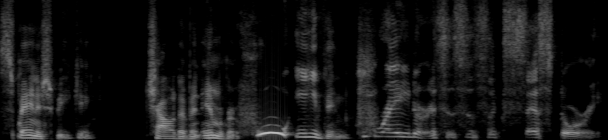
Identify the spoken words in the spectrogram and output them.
Spanish speaking, child of an immigrant. Whoo, even greater. It's a success story.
